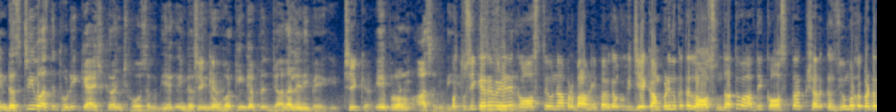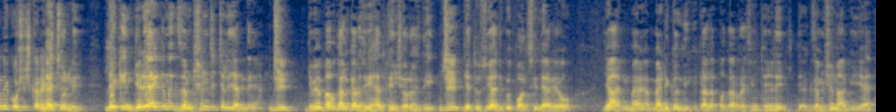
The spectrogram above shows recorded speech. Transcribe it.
ਇੰਡਸਟਰੀ ਵਾਸਤੇ ਥੋੜੀ ਕੈਸ਼ ਕਰੰਚ ਹੋ ਸਕਦੀ ਹੈ ਕਿ ਇੰਡਸਟਰੀ ਨੂੰ। ਵਰਕਿੰਗ ਕੈਪੀਟਲ ਜ਼ਿਆਦਾ ਲੈਣੀ ਪਏਗੀ। ਠੀਕ ਹੈ। ਇਹ ਪ੍ਰੋਬਲਮ ਆ ਸਕਦੀ ਹੈ। ਪਰ ਤੁਸੀਂ ਕਹਿ ਰਹੇ ਹੋ ਇਹਦੇ ਕਾਸਟ ਤੇ ਉਹਨਾਂ ਪ੍ਰਭਾਵ ਨਹੀਂ ਪਵੇਗਾ ਕਿਉਂਕਿ ਜੇ ਕੰਪਨੀ ਨੂੰ ਕਿਤੇ ਲਾਸ ਹੁੰਦਾ ਤਾਂ ਉਹ ਆਪਦੀ ਕਾਸਟ ਤਾਂ ਸ਼ਾਇਦ ਕੰਜ਼ਿਊਮਰ ਤੋਂ ਕੱਢਣ ਦੀ ਕੋਸ਼ਿਸ਼ ਕਰੇਗੀ। ਨੈਚੁਰਲੀ ਲੇਕਿਨ ਜਿਹੜੇ ਆਈਟਮ ਐਗਜ਼ੈਂਪਸ਼ਨ 'ਚ ਚਲੇ ਜਾਂਦੇ ਆ ਜੀ। ਜਿਵੇਂ ਆਪਾਂ ਗੱਲ ਕਰ ਰਹੇ ਸੀ ਹੈਲਥ ਇੰਸ਼ੋਰੈਂਸ ਦੀ। ਜੇ। ਤੁਸੀਂ ਅੱਜ ਕੋਈ ਪਾਲਿਸੀ ਲੈ ਰਹੇ ਹੋ ਜਾਂ ਮੈਡੀਕਲ ਦੀ ਗੱਲ ਆਪਾਂ ਕਰ ਰਹੇ ਸੀ ਉੱਥੇ ਜਿਹੜੀ ਐਗਜ਼ੈਂਪਸ਼ਨ ਆ ਗਈ ਹੈ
